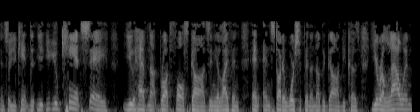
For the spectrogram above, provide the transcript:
And so you can't you, you can't say you have not brought false gods in your life and, and, and started worshiping another God because you're allowing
